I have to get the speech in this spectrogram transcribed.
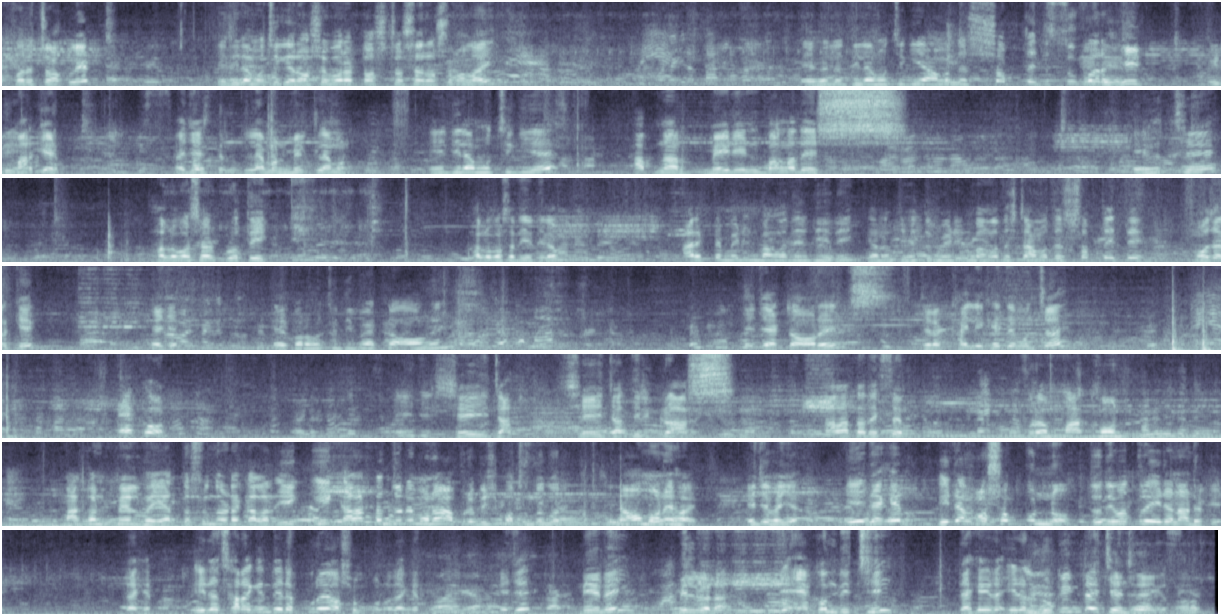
একবারে চকলেট। এ দিলাম হচ্ছে গিয়ে রসে ভরা টসটসা রসমালাই। এ হলো দিলাম হচ্ছে গিয়ে আমাদের সবচেয়ে সুপার হিট মার্কেট। এই যে লেমন মিল্ক লেমন। এই দিলাম হচ্ছে গিয়ে আপনার মেড ইন বাংলাদেশ। এই হচ্ছে ভালোবাসার প্রতীক। ভালোবাসা দিয়ে দিলাম। আরেকটা মেড ইন বাংলাদেশ দিয়ে দিই কারণ যেহেতু মেড ইন বাংলাদেশটা আমাদের সবচাইতে মজার কেক এই যে, এরপর হচ্ছে দিব একটা অরেঞ্জ এই যে একটা অরেঞ্জ যেটা খাইলে খাইতে মন চায়। এখন, এই যে সেই জাত, সেই জাতির গ্রাস। কালারটা দেখছেন? পুরো মাখন। মাখন ফেল ভাই, এত সুন্দর একটা কালার। এই এই কালারটার জন্য মনে হয় আপুরে বেশি পছন্দ করে। নাও মনে হয়। এই যে ভাইয়া, এই দেখেন, এটা অসম্পূর্ণ, যদি মাত্র এটা না ঢুকে। দেখেন, এটা ছাড়া কিন্তু এটা পুরোই অসম্পূর্ণ, দেখেন। এই যে, নিয়ে নেই, মিলবে না। যে, এখন দিচ্ছি, দেখেন, এটা এটা লুকিংটাই চেঞ্জ হয়ে গেছে।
